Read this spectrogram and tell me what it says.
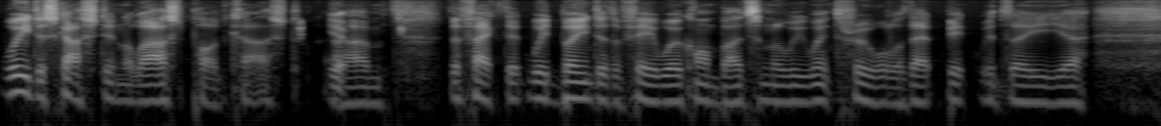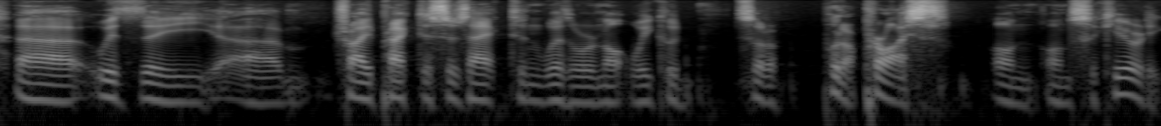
we discussed in the last podcast yep. um, the fact that we'd been to the Fair Work Ombudsman. And we went through all of that bit with the uh, uh, with the um, Trade Practices Act and whether or not we could sort of put a price on on security.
